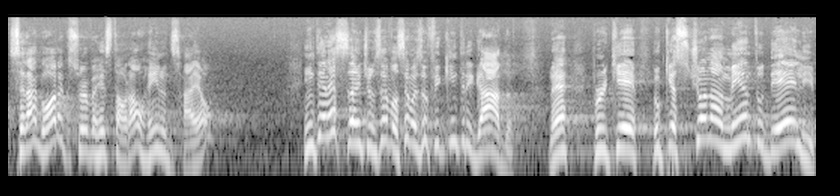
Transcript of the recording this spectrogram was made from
será agora que o Senhor vai restaurar o reino de Israel? Interessante, não sei você, mas eu fico intrigado, né? Porque o questionamento dele,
